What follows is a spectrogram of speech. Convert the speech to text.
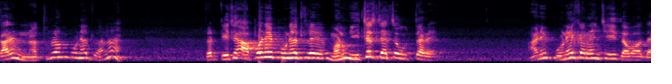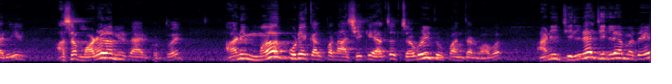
कारण नथुराम पुण्यातला ना? तर तिथे आपणही पुण्यातले म्हणून इथेच त्याचं उत्तर आहे. आणि पुणेकरांची ही जबाबदारी असं मॉडेल आम्ही तयार करतोय. आणि मग पुढे कल्पना अशी की याचं चवळीत रूपांतर व्हावं आणि जिल्ह्या जिल्ह्यामध्ये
